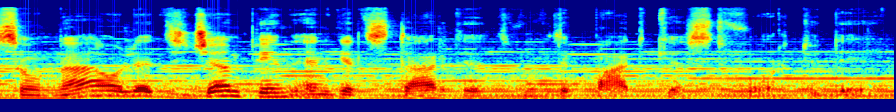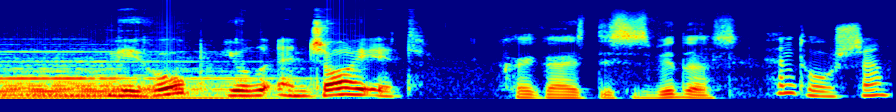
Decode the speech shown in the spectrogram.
So now let's jump in and get started with the podcast for today. We hope you'll enjoy it. Hi guys, this is Vidas. And Aušra.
